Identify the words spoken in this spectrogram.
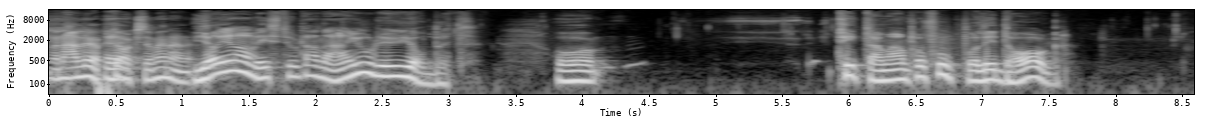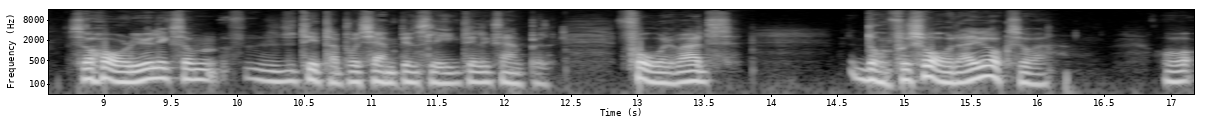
Men han löpte också menar du? Ja, ja visst gjorde han det. Han gjorde ju jobbet. Och tittar man på fotboll idag så har du ju liksom, du tittar på Champions League till exempel, forwards, de försvarar ju också. Va? Och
